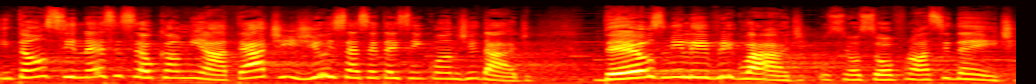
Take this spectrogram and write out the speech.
Então, se nesse seu caminhar até atingir os 65 anos de idade, Deus me livre e guarde, o senhor sofra um acidente,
